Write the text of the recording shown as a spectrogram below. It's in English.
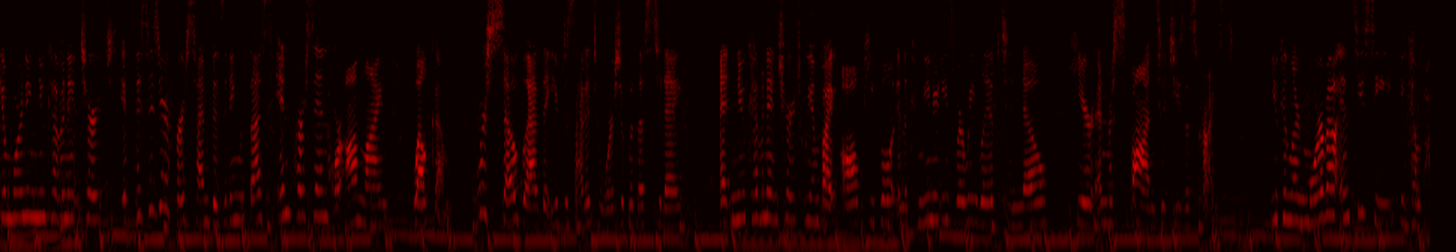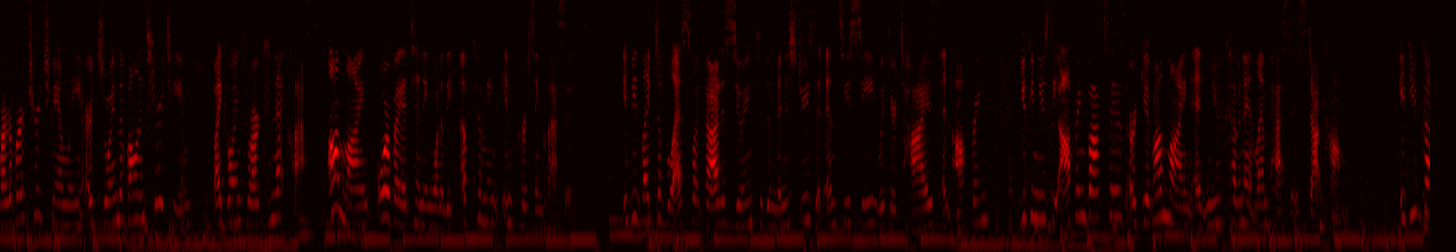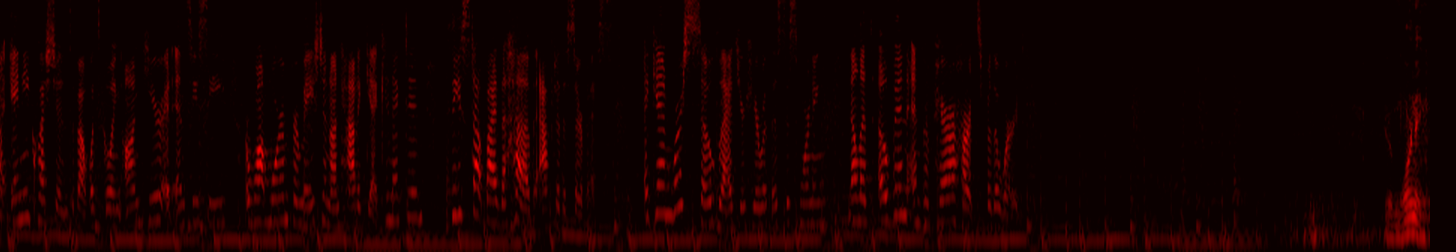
Good morning, New Covenant Church. If this is your first time visiting with us in person or online, welcome. We're so glad that you've decided to worship with us today. At New Covenant Church, we invite all people in the communities where we live to know, hear, and respond to Jesus Christ. You can learn more about NCC, become part of our church family, or join the volunteer team by going through our Connect class online or by attending one of the upcoming in person classes. If you'd like to bless what God is doing through the ministries at NCC with your tithes and offering, you can use the offering boxes or give online at newcovenantlampasas.com. If you've got any questions about what's going on here at NCC or want more information on how to get connected, please stop by the hub after the service. Again, we're so glad you're here with us this morning. Now let's open and prepare our hearts for the word. Good morning.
